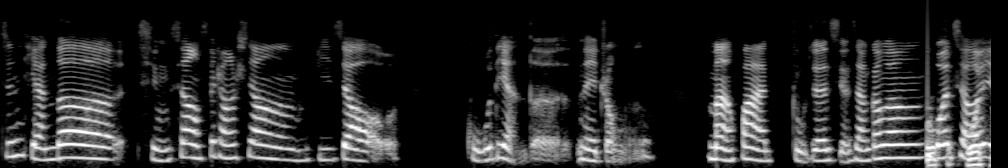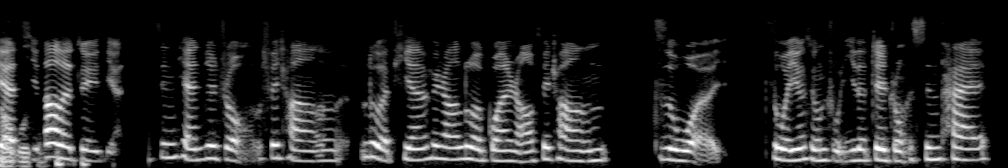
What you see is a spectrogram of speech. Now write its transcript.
金田的形象非常像比较古典的那种。漫画主角形象，刚刚国乔也提到了这一点。金田这种非常乐天、非常乐观，然后非常自我、自我英雄主义的这种心态，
